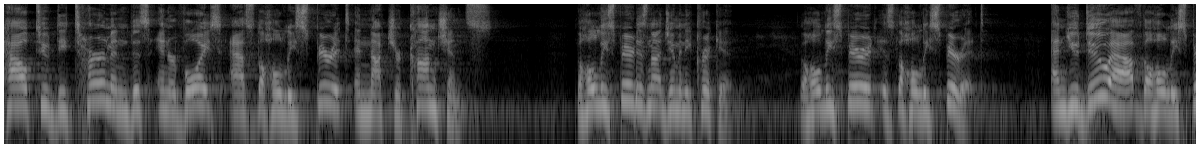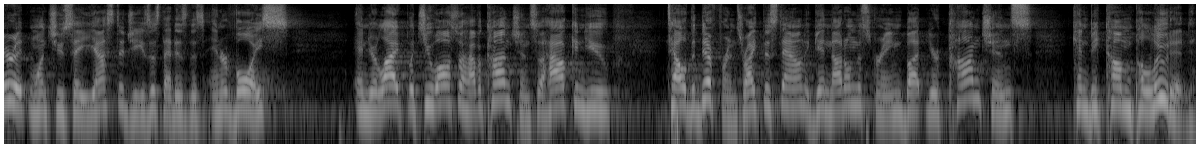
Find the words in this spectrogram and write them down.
how to determine this inner voice as the Holy Spirit and not your conscience. The Holy Spirit is not Jiminy Cricket. The Holy Spirit is the Holy Spirit. And you do have the Holy Spirit once you say yes to Jesus, that is this inner voice in your life, but you also have a conscience. So, how can you tell the difference? Write this down, again, not on the screen, but your conscience can become polluted.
